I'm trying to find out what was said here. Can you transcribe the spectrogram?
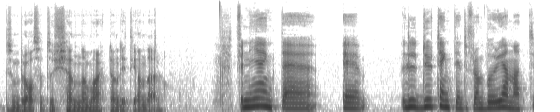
liksom bra sätt att känna marknaden lite grann där. För ni har inte eh, du tänkte inte från början att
